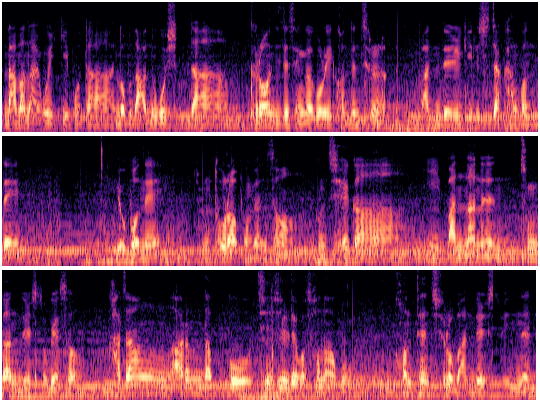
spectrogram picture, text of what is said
나만 알고 있기보다 너무 나누고 싶다 그런 이제 생각으로 이 컨텐츠를 만들기를 시작한 건데 요번에 좀 돌아보면서 그럼 제가 이 만나는 순간들 속에서 가장 아름답고 진실되고 선하고 컨텐츠로 만들 수 있는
